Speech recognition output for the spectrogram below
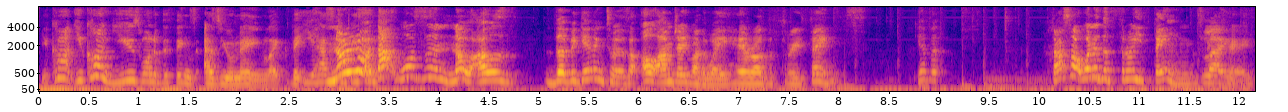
You can't. You can't use one of the things as your name. Like that. You has no, to no, some- that wasn't. No, I was the beginning to it. Is like, oh, I'm Jay. By the way, here are the three things. Yeah, but That's not one of the three things. Like, okay,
